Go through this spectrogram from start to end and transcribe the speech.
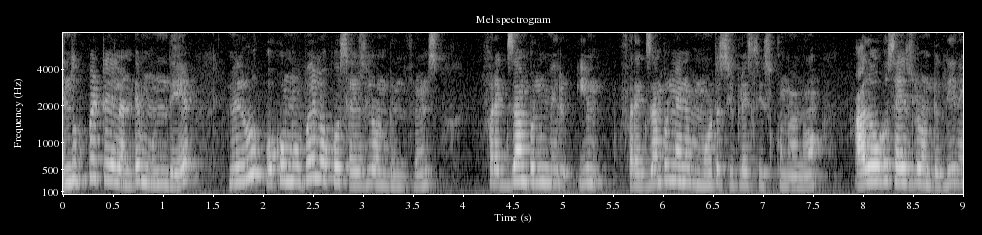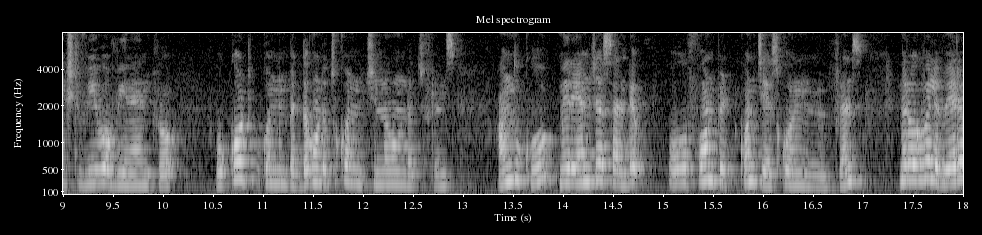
ఎందుకు పెట్టేయాలంటే ముందే మీరు ఒక మొబైల్ ఒక్కో సైజులో ఉంటుంది ఫ్రెండ్స్. ఫర్ ఎగ్జాంపుల్ మీరు ఈ ఫర్ ఎగ్జాంపుల్ నేను మోటో సిప్లెస్ తీసుకున్నాను. అది ఒక సైజులో ఉంటుంది. Next Vivo V nine pro ఒక్కోటి కొన్ని పెద్దగా ఉండొచ్చు కొన్ని చిన్నగా ఉండొచ్చు ఫ్రెండ్స్. అందుకు మీరు ఏం చేస్తారంటే ఒక ఫోన్ పెట్టుకొని చేసుకోండి ఫ్రెండ్స్. మీరు ఒకవేళ వేరే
